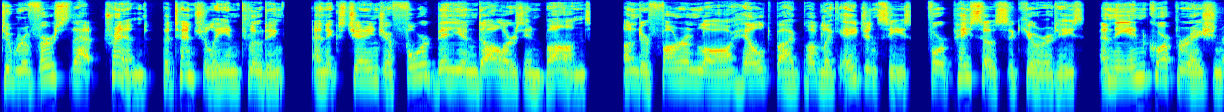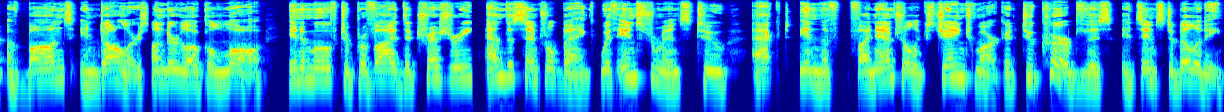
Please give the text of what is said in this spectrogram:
to reverse that trend, potentially including an exchange of $4 billion in bonds under foreign law held by public agencies for peso securities and the incorporation of bonds in dollars under local law in a move to provide the Treasury and the central bank with instruments to act in the financial exchange market to curb this its instability.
